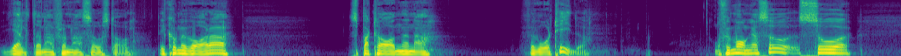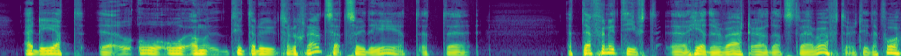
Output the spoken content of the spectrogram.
hjältarna från Azovstal. Det kommer vara spartanerna för vår tid. Och för många så, så är det ett, eh, och, och, och tittar du traditionellt sett så är det ett, ett, eh, ett definitivt eh, hedervärt öde att sträva efter. Titta på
